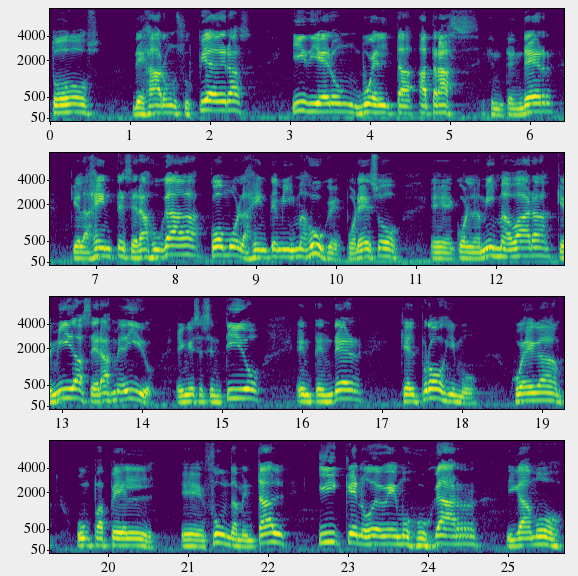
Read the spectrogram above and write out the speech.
todos dejaron sus piedras y dieron vuelta atrás. Entender que la gente será juzgada como la gente misma juzgue. Por eso, eh, con la misma vara que mida, serás medido. En ese sentido, entender que el prójimo juega un papel eh, fundamental y que no debemos juzgar, digamos,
